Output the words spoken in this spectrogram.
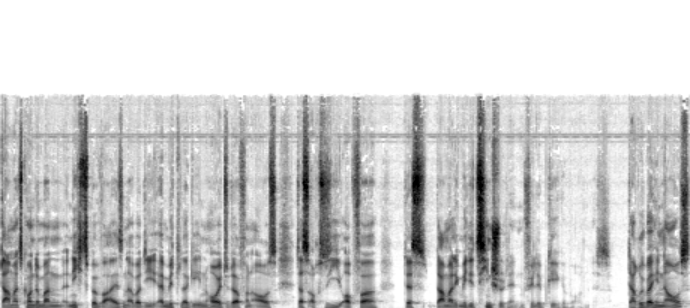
Damals konnte man nichts beweisen, aber die Ermittler gehen heute davon aus, dass auch sie Opfer des damaligen Medizinstudenten Philipp G. geworden ist. Darüber hinaus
